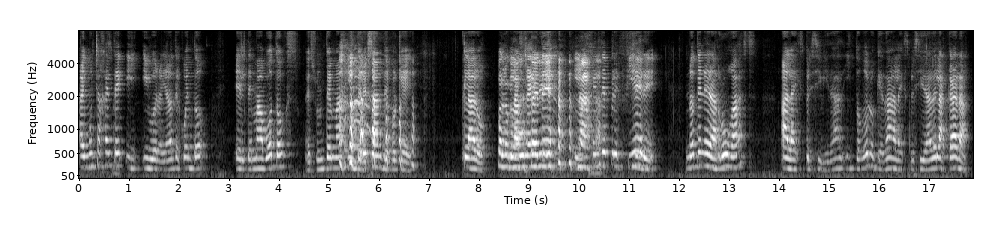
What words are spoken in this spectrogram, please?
hay mucha gente y, y bueno, ya no te cuento, el tema Botox es un tema interesante porque, claro, Con lo que la, gente, la gente prefiere no tener arrugas a la expresividad y todo lo que da a la expresividad de la cara.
